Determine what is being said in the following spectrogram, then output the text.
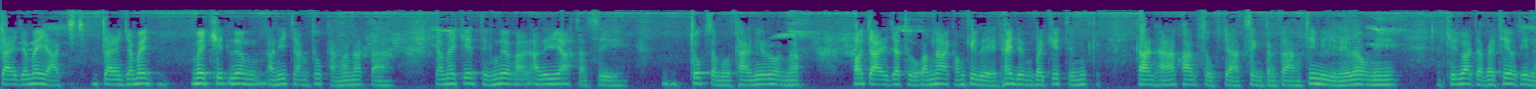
ใจจะไม่อยากใจจะไม่ไม่คิดเรื่องอนิจจังทุกขังอนัตตา จะไม่คิดถึงเรื่องอริยสัจสี่ทุกสมุทัยนิโรธมรรค เพราะใจจะถูกอำนาจของกิเลสให้ดึงไปคิดถึงการหาความสุขจากสิ่งต่างๆ ที่มีอยู่ในโลกนี้ คิดว่าจะไปเที่ยวที่ไหน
